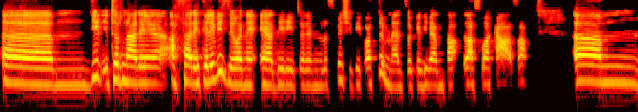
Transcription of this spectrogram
ehm, di, tornare a fare televisione e a dirigere nello specifico 8 e mezzo che diventa la sua casa. Um,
